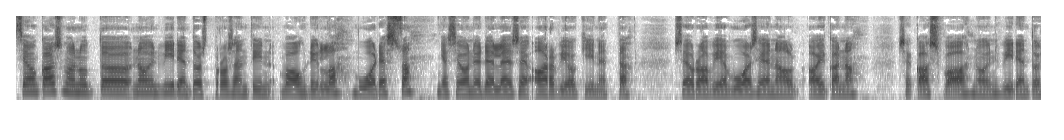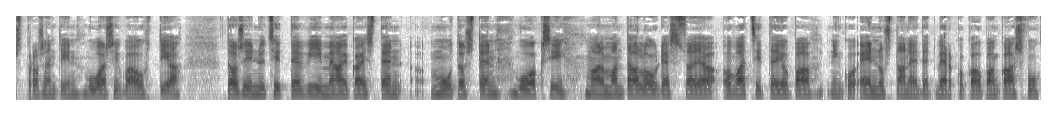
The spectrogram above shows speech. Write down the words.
Se on kasvanut noin 15 prosentin vauhdilla vuodessa ja se on edelleen se arviokin, että seuraavien vuosien aikana se kasvaa noin 15 prosentin vuosivauhtia. Tosin nyt sitten viimeaikaisten muutosten vuoksi maailmantaloudessa ja ovat sitten jopa niin ennustaneet, että verkkokaupan kasvu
